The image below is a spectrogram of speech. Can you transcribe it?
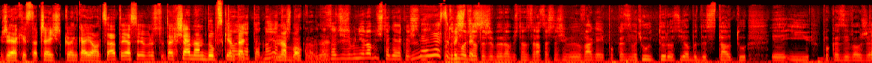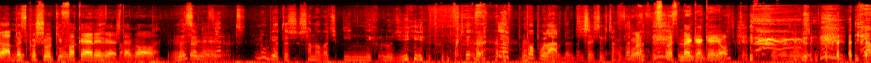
że jak jest ta część klękająca, to ja sobie po prostu tak siadam dubskiem No tak ja, te, no ja na też boku. Tak? Na zasadzie, żeby nie robić tego jakoś. Nie, nie chcę to nie chodzi też- o to, żeby robić tam, zwracać na siebie uwagę i pokazywać, o teraz ja będę stał tu y, i pokazywał, że. Tak, bez koszulki, fakery, wiesz, tak, tego. tak. No to nie. Ja lubię też szanować innych ludzi. to jest niepopularne w dzisiejszych czasach. To jest mega gejowskie. Ja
